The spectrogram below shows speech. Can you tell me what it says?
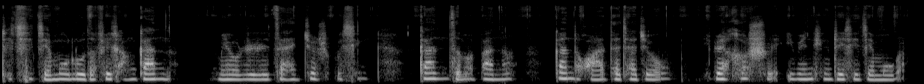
这期节目录的非常干呢，没有日日在就是不行。干怎么办呢？干的话，大家就一边喝水一边听这些节目吧。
